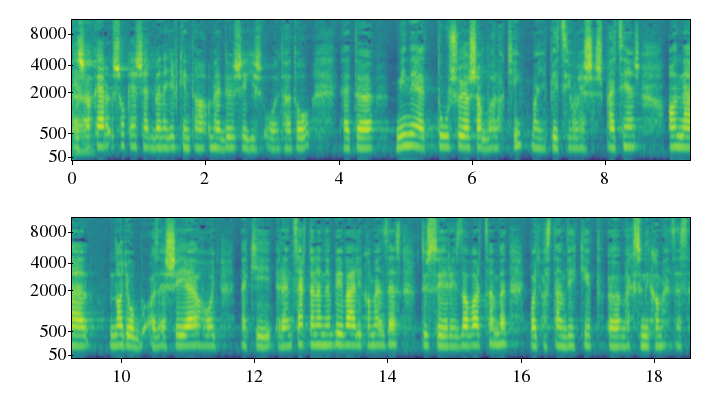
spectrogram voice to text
és akár sok esetben egyébként a meddőség is oldható. Tehát minél túlsúlyosabb valaki, vagy egy PCOS-es páciens, annál nagyobb az esélye, hogy neki rendszertelenebbé válik a menzesz, tűzőérés zavart szenved, vagy aztán végképp megszűnik a menzesze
